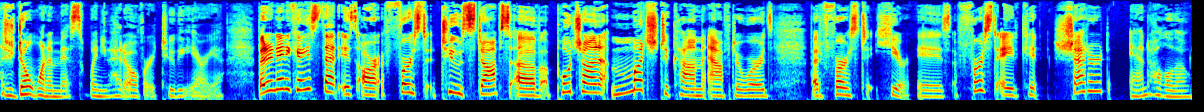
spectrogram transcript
you don't want to miss when you head over to the area. But in any case, that is our first two stops of Pochon. Much to come afterwards. But first, here is First Aid Kit Shattered and Hollow.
